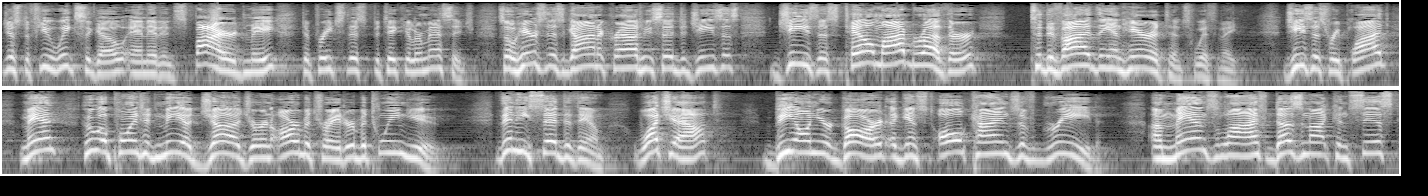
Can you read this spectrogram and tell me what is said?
just a few weeks ago, and it inspired me to preach this particular message. So here's this guy in a crowd who said to Jesus, Jesus, tell my brother to divide the inheritance with me. Jesus replied, Man, who appointed me a judge or an arbitrator between you? Then he said to them, Watch out, be on your guard against all kinds of greed. A man's life does not consist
